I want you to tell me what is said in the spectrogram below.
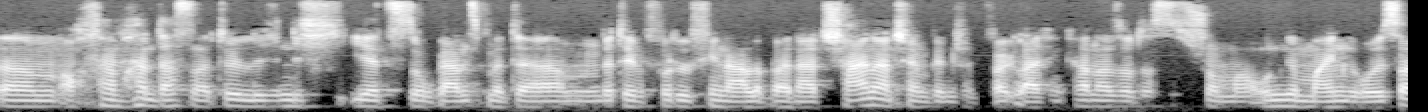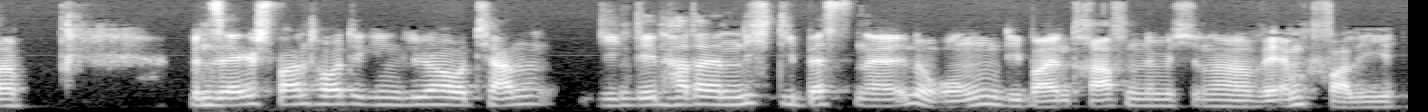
Ähm, auch wenn man das natürlich nicht jetzt so ganz mit, der, mit dem Viertelfinale bei der China Championship vergleichen kann. Also das ist schon mal ungemein größer. Bin sehr gespannt heute gegen Liu Hao Tian. Gegen den hat er nicht die besten Erinnerungen. Die beiden trafen nämlich in der WM-Quali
